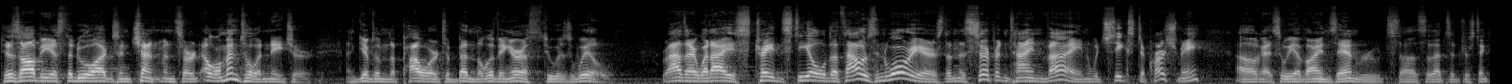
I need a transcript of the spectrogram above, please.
Tis obvious the Ulag's enchantments are elemental in nature and give him the power to bend the living earth to his will. Rather would I trade steel with a thousand warriors than the serpentine vine which seeks to crush me. Oh, okay, so we have vines and roots, uh, so that's interesting.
